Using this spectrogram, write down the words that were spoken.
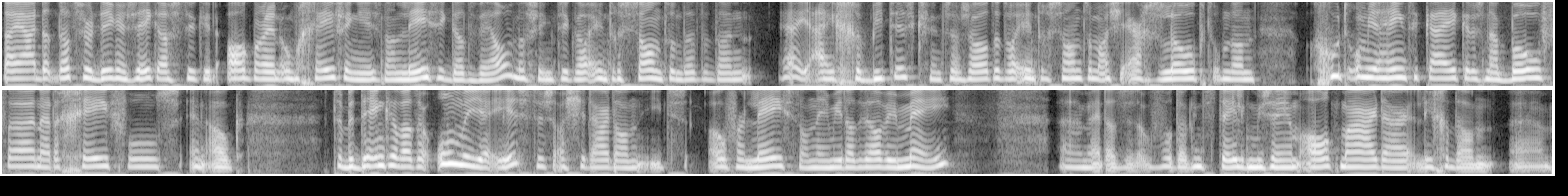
nou ja, dat, dat soort dingen, zeker als het natuurlijk in Alkmaar en omgeving is, dan lees ik dat wel. Dat vind ik natuurlijk wel interessant, omdat het dan je eigen gebied is. Ik vind het sowieso altijd wel interessant om als je ergens loopt, om dan goed om je heen te kijken. Dus naar boven, naar de gevels en ook te bedenken wat er onder je is. Dus als je daar dan iets over leest, dan neem je dat wel weer mee. Um, dat is bijvoorbeeld ook in het Stedelijk Museum Alkmaar. Daar liggen dan, um,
